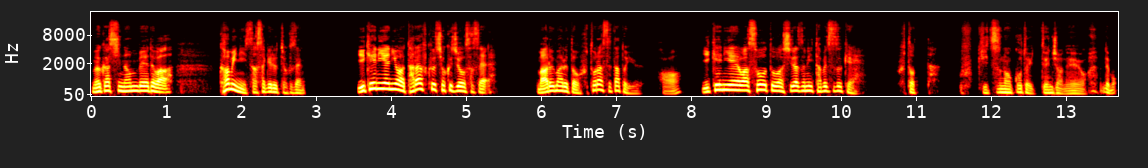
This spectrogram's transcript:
昔南米では神に捧げる直前。生贄にはたらふく食事をさせ丸々と太らせたという。は？生贄はそうとは知らずに食べ続け太った。不吉なこと言ってんじゃねえよ。でも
